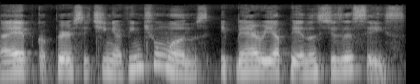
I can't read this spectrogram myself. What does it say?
Na época, Percy tinha 21 anos e Mary apenas 16.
